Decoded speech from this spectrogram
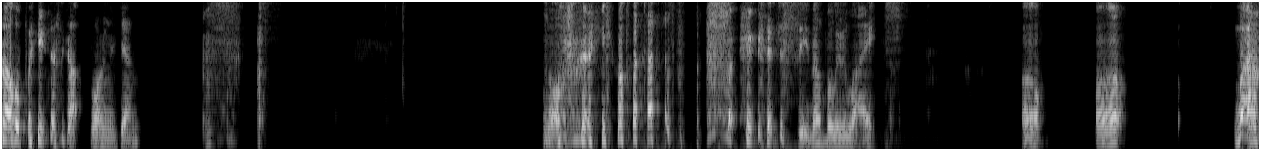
oh, but he just got flung again. Oh, there you go. you can just see the blue light. Oh, oh.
